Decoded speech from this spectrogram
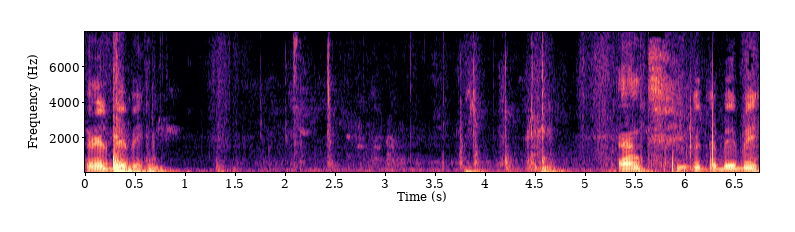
Feel baby. And you get the baby.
